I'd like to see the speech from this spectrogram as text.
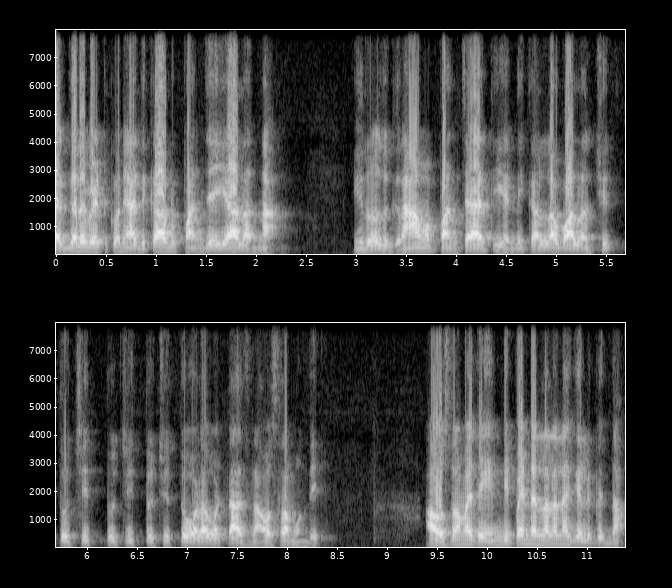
దగ్గర పెట్టుకొని అధికారులు పనిచేయాలన్నా ఈరోజు గ్రామ పంచాయతీ ఎన్నికల్లో వాళ్ళని చిత్తు చిత్తు చిత్తు చిత్తు ఒడగొట్టాల్సిన అవసరం ఉంది. అవసరమైతే ఇండిపెండెంట్లనే గెలిపిద్దాం.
